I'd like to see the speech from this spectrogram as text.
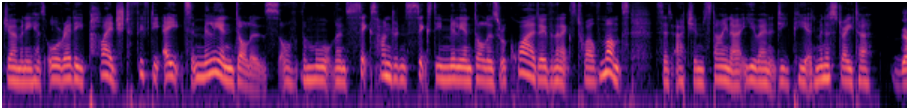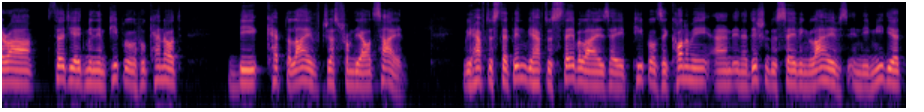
Germany has already pledged $58 million of the more than $660 million required over the next 12 months, said Achim Steiner, UNDP administrator. There are 38 million people who cannot be kept alive just from the outside. We have to step in, we have to stabilize a people's economy, and in addition to saving lives in the immediate,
